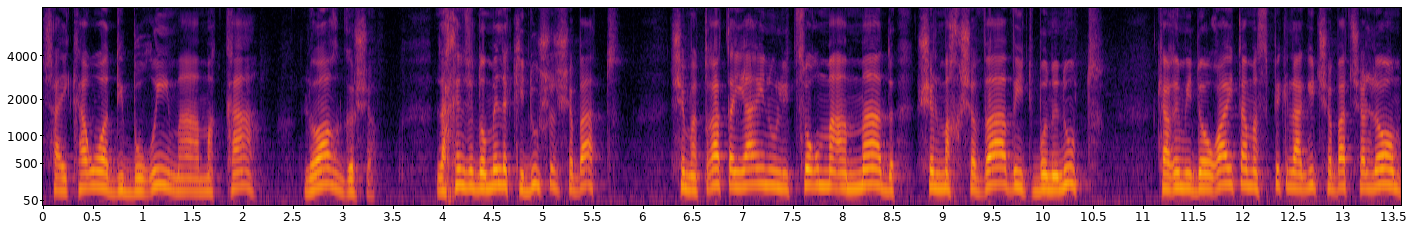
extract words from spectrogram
שהעיקר הוא הדיבורים, העמקה, לא הרגשה. לכן זה דומה לקידוש של שבת, שמטרת היין הוא ליצור מעמד של מחשבה והתבוננות. כי הרי מדאורייתא מספיק להגיד שבת שלום,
